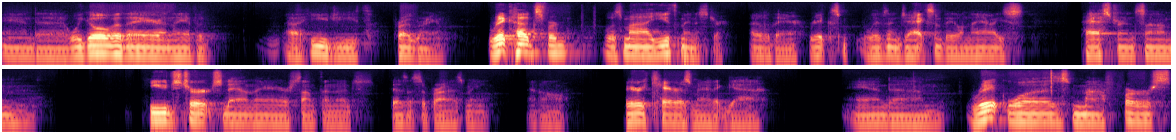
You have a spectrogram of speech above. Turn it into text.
And uh, we go over there, and they have a, a huge youth program. Rick Hugsford was my youth minister over there. Rick lives in Jacksonville now. He's pastoring some huge church down there or something, which doesn't surprise me at all. Very charismatic guy. And um, Rick was my first,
